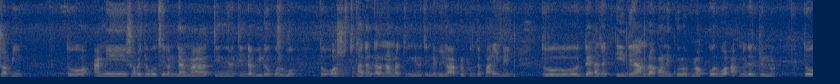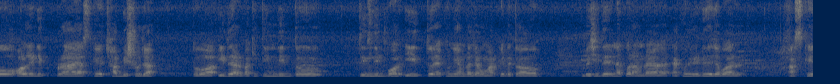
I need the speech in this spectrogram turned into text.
শপিং তো আমি সবাইকে বলছিলাম যে আমরা তিন দিনে তিনটা ভিডিও করব। তো অসুস্থ থাকার কারণে আমরা তিন দিনে তিনটা ভিডিও আপলোড করতে পারিনি তো দেখা যাক, ঈদে আমরা অনেকগুলো ব্লগ করব আপনাদের জন্য। তো অলরেডি প্রায় আজকে ছাব্বিশ রোজা। তো ঈদের আর বাকি তিন দিন, তো তিন দিন পর ঈদ, তো এখনই আমরা যাব মার্কেটে তো বেশি দেরি না করে আমরা এখনই রেডি হয়ে যাব। আর আজকে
